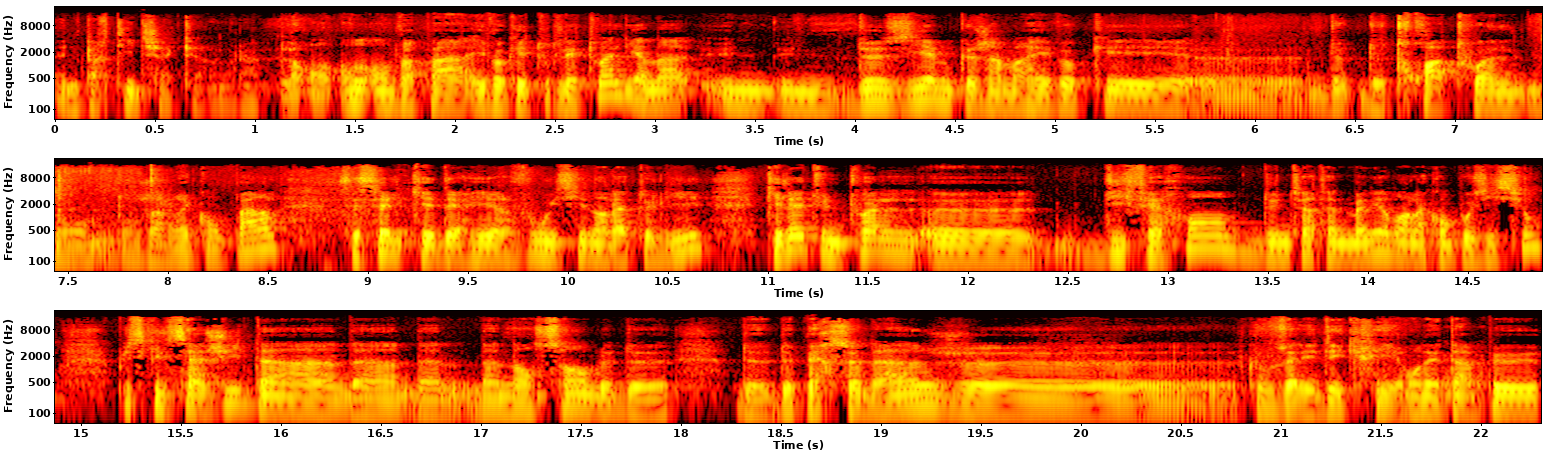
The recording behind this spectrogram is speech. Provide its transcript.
une partie de chacun. Alors, on ne va pas évoquer toutes les toiles. Il y en a une, deuxième que j'aimerais évoquer, euh, de, trois toiles dont, j'aimerais qu'on parle. C'est celle qui est derrière vous ici dans l'atelier, qui est une toile euh, différente d'une certaine manière dans la composition, puisqu'il s'agit d'un ensemble de, de, personnages euh, que vous allez décrire. On est un peu,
